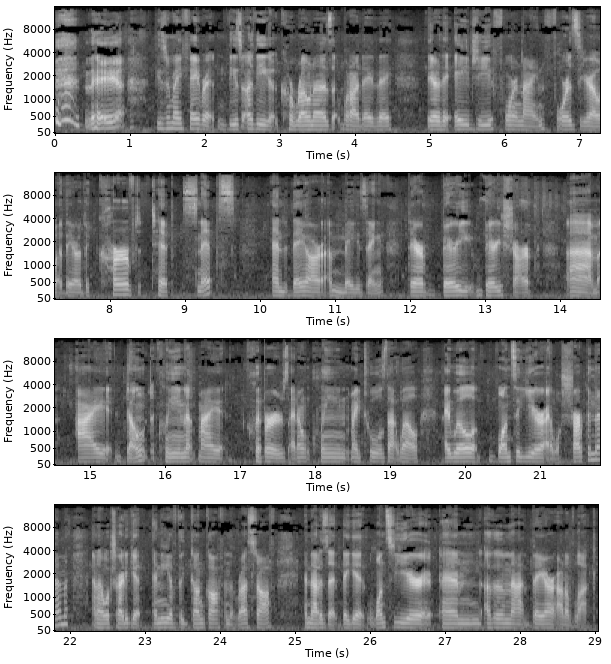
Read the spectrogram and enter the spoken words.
they, these are my favorite. These are the Coronas. What are they? They, they are the AG4940. They are the curved tip snips and they are amazing. They're very, very sharp. Um, I don't clean my clippers. I don't clean my tools that well. I will, once a year, I will sharpen them and I will try to get any of the gunk off and the rust off. And that is it. They get once a year and other than that, they are out of luck.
